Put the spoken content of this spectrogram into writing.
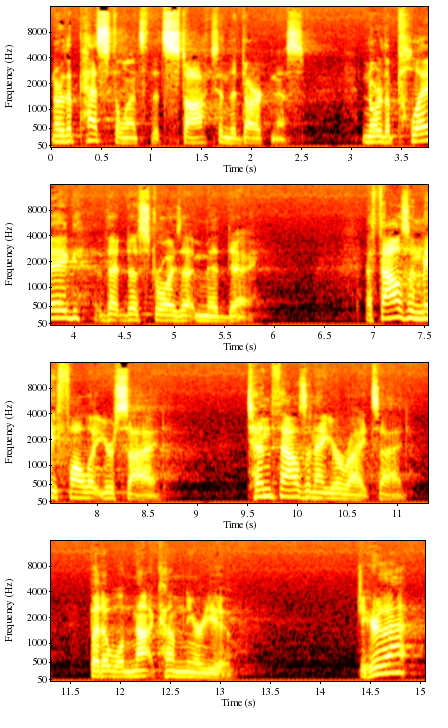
nor the pestilence that stalks in the darkness, nor the plague that destroys at midday. A thousand may fall at your side, 10,000 at your right side, but it will not come near you. Did you hear that?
